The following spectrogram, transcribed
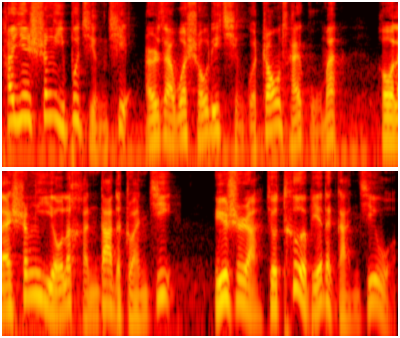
他因生意不景气而在我手里请过招财古曼，后来生意有了很大的转机，于是啊，就特别的感激我。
